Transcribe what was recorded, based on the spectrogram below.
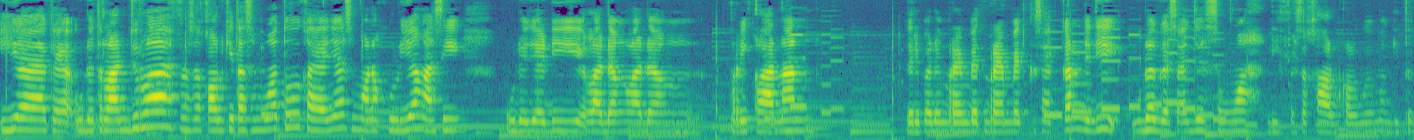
Iya, kayak udah terlanjur lah first account kita semua tuh kayaknya semua anak kuliah nggak sih udah jadi ladang-ladang periklanan daripada merembet-merembet ke second jadi udah gas aja semua di first account kalau gue emang gitu.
